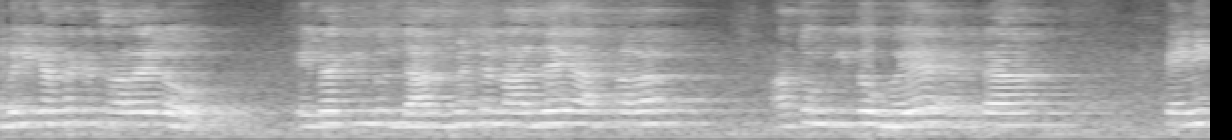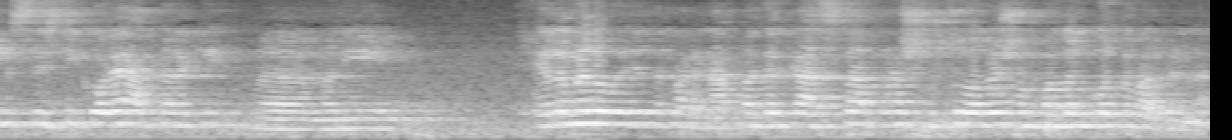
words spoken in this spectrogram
আমেরিকা থেকে ছাড়া এলো এটা কিন্তু জাজমেন্টে না যেয়ে আপনারা আতঙ্কিত হয়ে একটা প্যানিক সৃষ্টি করে আপনারা কি মানে এলোমেলো হয়ে যেতে পারেন। আপনাদের কাজটা আপনারা সুষ্ঠুভাবে সম্পাদন করতে পারবেন না।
